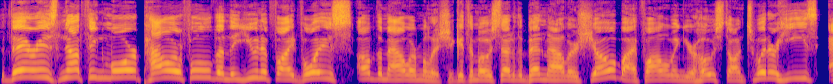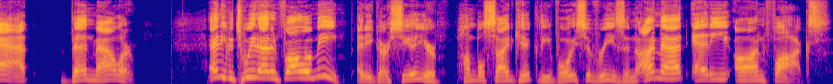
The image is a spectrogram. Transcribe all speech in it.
There is nothing more powerful than the unified voice of the Maller Militia. Get the most out of the Ben Maller Show by following your host on Twitter. He's at Ben Maller. And you can tweet at and follow me, Eddie Garcia, your humble sidekick, the voice of reason. I'm at Eddie on Fox.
